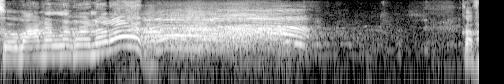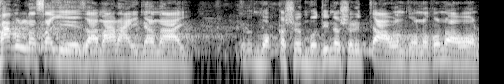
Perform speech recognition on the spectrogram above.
সোবান আল্লাহ পাগলটা চাইয়ে যা আমার আইনা নাই। মক্কা শরীফ, মদিনা শরীফতে আওয়ন ঘন ঘন আওয়ন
